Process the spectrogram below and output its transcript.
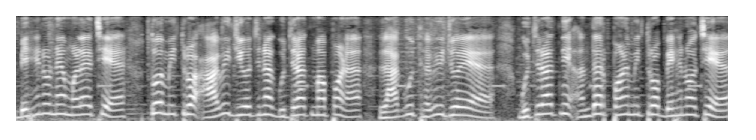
બહેનોને મળે છે, તો મિત્રો આવી જ યોજના ગુજરાતમાં પણ લાગુ થવી જોઈએ. ગુજરાતની અંદર પણ મિત્રો બહેનો છે,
